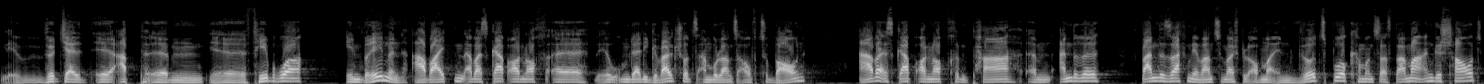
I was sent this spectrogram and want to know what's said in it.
wird ja äh, ab ähm, äh, Februar in Bremen arbeiten, aber es gab auch noch, äh, um da die Gewaltschutzambulanz aufzubauen, aber es gab auch noch ein paar ähm, andere spannende Sachen. Wir waren zum Beispiel auch mal in Würzburg, haben uns das da mal angeschaut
